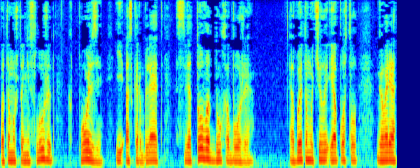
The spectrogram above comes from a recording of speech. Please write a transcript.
потому что не служит к пользе и оскорбляет Святого Духа Божия. Об этом учил и апостол, говоря,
